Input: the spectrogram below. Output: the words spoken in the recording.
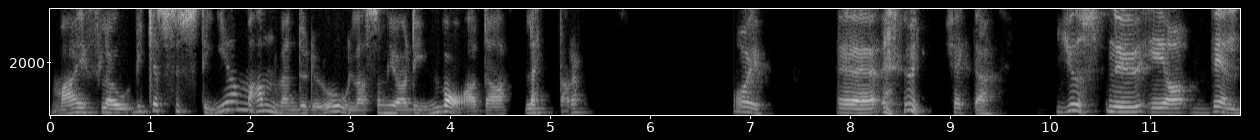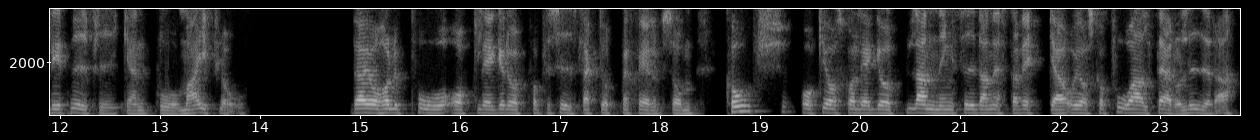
MyFlow. Vilka system använder du Ola som gör din vardag lättare? Oj, Eh, ursäkta. Just nu är jag väldigt nyfiken på MyFlow. Där jag håller på och lägger upp, har precis lagt upp mig själv som coach och jag ska lägga upp landningssidan nästa vecka och jag ska få allt det här att lira.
